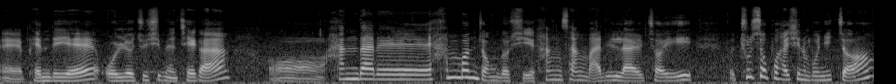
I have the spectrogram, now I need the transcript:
예, 밴드에 올려주시면 제가 어, 한 달에 한 번 정도씩 항상 말일날 저희 그 출석부 하시는 분 있죠.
